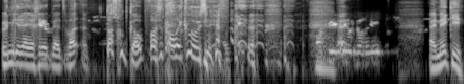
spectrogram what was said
die reageert met, wat, dat is goedkoop, was het all inclusive? Hey Nicky,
